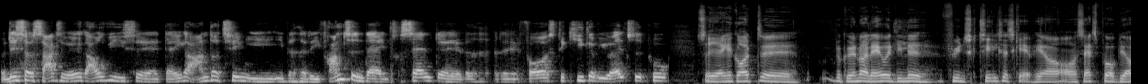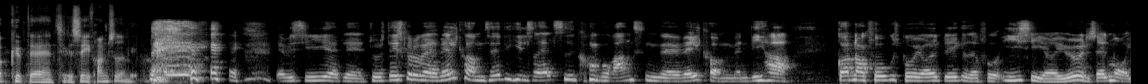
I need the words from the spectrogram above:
Når det så er sagt, så vil jeg ikke afvise, at der ikke er andre ting i, i, hvad hedder det, i fremtiden, der er interessant øh, hvad hedder det, for os. Det kigger vi jo altid på. Så jeg kan godt øh, begynde at lave et lille fynsk teleselskab her og satse på at blive opkøbt af TDC i fremtiden? jeg vil sige, at øh, du, det skal du være velkommen til. Vi hilser altid konkurrencen øh, velkommen, men vi har godt nok fokus på i øjeblikket at få Easy og i øvrigt Salmor og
